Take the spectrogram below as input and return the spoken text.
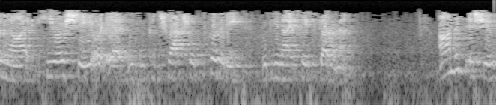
or not he or she or it was in contractual privity with the United States government. On this issue,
